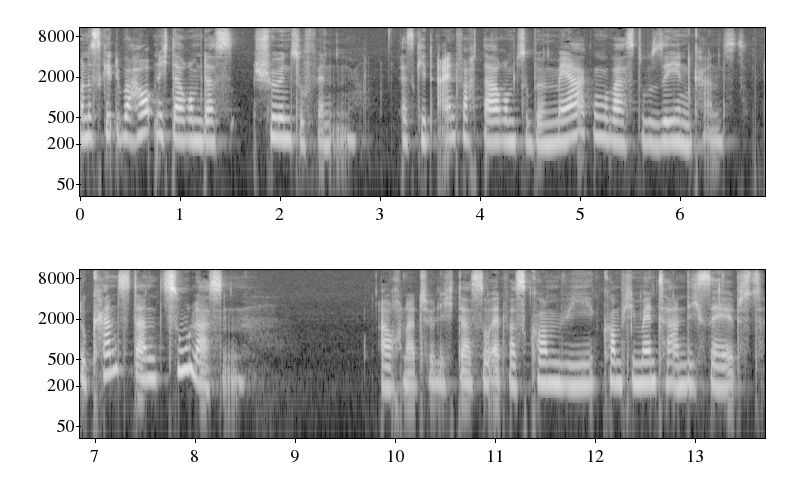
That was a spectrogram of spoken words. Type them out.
Und es geht überhaupt nicht darum, das schön zu finden. Es geht einfach darum zu bemerken, was du sehen kannst. Du kannst dann zulassen, auch natürlich, dass so etwas kommen wie Komplimente an dich selbst.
